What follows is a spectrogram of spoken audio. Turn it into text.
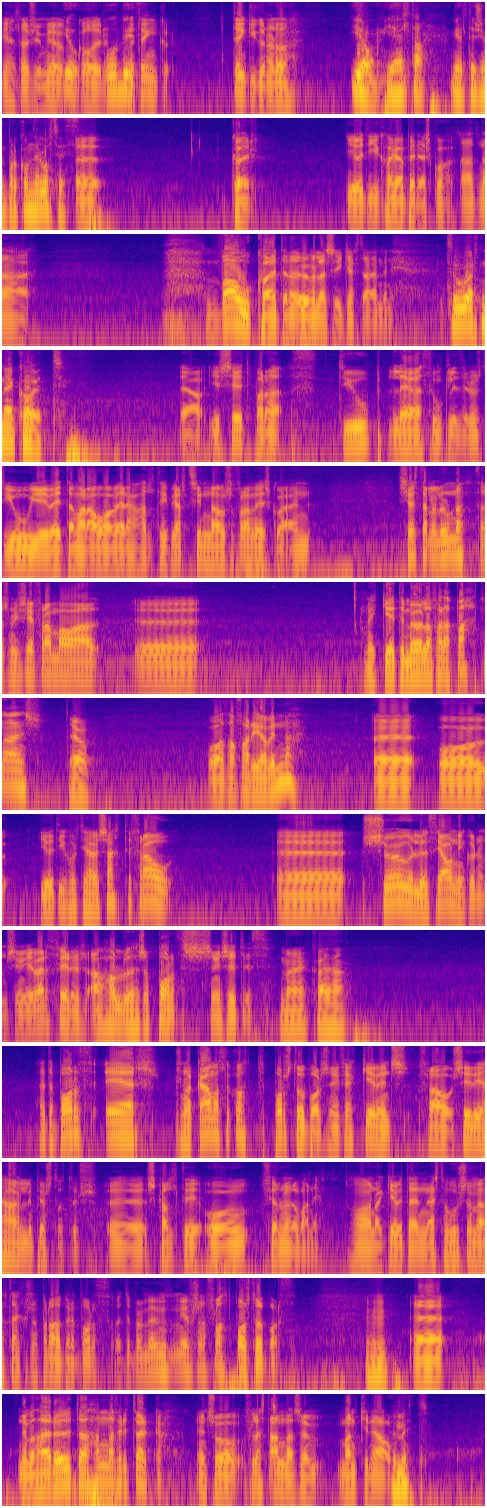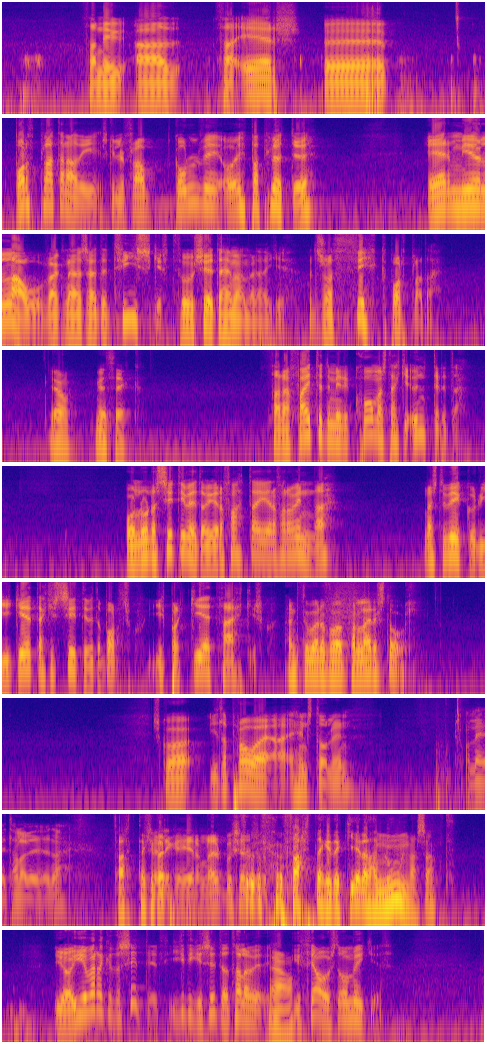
ég held að það sé mjög Jú, góður og við- með tengingur tenginguna núna. Já, ég held það, ég held að sem bara komin í loftið. Uh, Gaur ég veit ekki hvað ég á að byrja sko. Þannig að vá hvað þetta er að öfulega sig gert aðeins minni. Þú ert með COVID. Já, ég sit bara djúblega þunglitur, þú veist, jú, ég veit að maður á að vera haldið í bjart sína og svo framvegis sko, en sérstaklega núna, þar sem ég sé fram á að uh, mér geti mögulega að fara að batna aðeins Já, og að þá fari ég að vinna. Uh, og ég veit ekki hvort ég hafi sagt þið frá uh, sögulegu þjáningunum sem ég verð fyrir af hálfu þessa borðs sem ég setið með hvað er það? þetta borð er svona gamalt og gott borðstofuborð sem ég fekk gefins frá Sigriði Hagalin Björnsdóttur uh, skaldi og fjölmjölumanni og hann var að gefa þetta í næsta húsum með hann takk svona bráðabæra borð og þetta er bara mjög, mjög svona flott borðstofuborð. Mm uh, nema það er auðvitað hanna fyrir dverga eins og flest annað sem mannkinni á. Um mitt þannig að það er uh, borðplatan á því skilur frá gólfi og upp að plötu er mjög lág vegna þess að þetta er tvískipt. Þú séð þetta heima með eða ekki? Þetta er svona þykk borðplata. Já, mjög þykk. Þannig að fætutum mínir komast ekki undir þetta. Og núna sitt ég við þetta og ég er að fatta að ég er að fara að vinna næstu vikur, ég get ekki sittið við þetta borð sko. ég bara get það ekki sko. En þú verður að fá bara læri stól? Sko, ég ætla að prófa hinstólin og meðan ég tala við þetta. Þarft ekki, er að- þú þarft ekki að gera það núna samt? Já, ég verð að geta sittið, ég get ekki sittið og tala við þig. Ég þjáist ómikið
